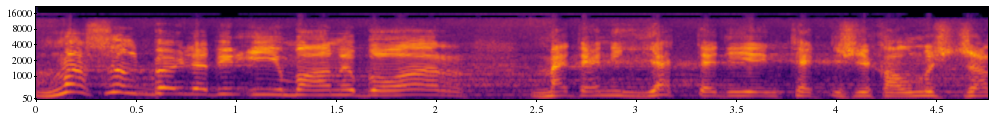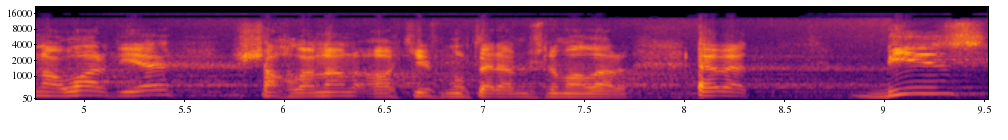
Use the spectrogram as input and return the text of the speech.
nasıl böyle bir imanı boğar medeniyet dediğin tek dişi kalmış canavar diye şahlanan Akif muhterem Müslümanlar. Evet biz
